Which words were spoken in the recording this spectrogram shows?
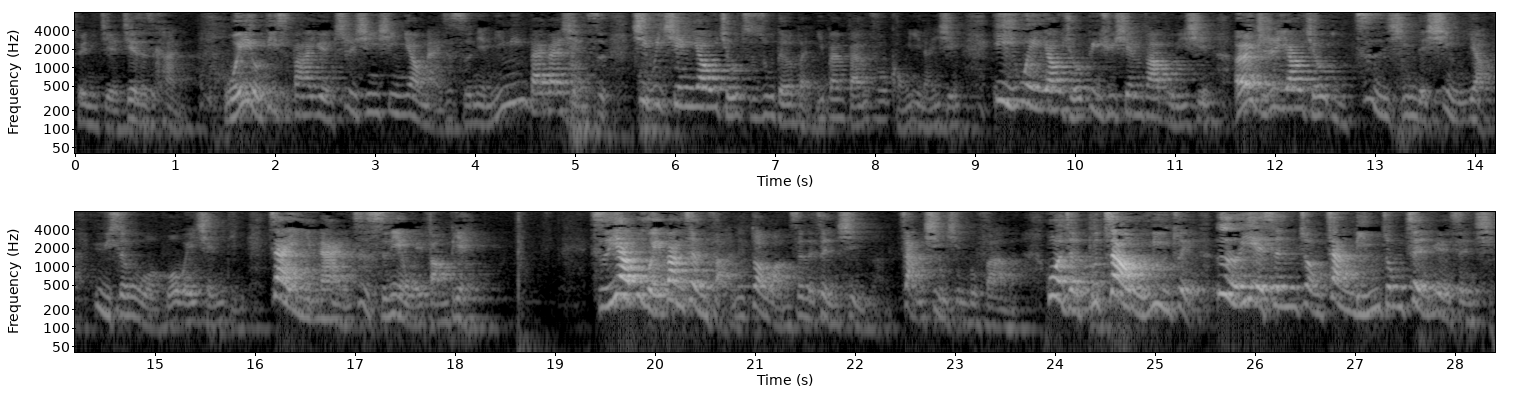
所以你接接着是看，唯有第十八愿至心信要乃至十年，明明白白显示，既不先要求植诸得本，一般凡夫恐易难行；亦未要求必须先发菩提心，而只是要求以自心的信要欲生我国为前提，再以乃至十念为方便。只要不毁谤正法，那断往生的正信嘛，障信心不发嘛，或者不造忤逆罪，恶业深重，障临终正愿升起。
